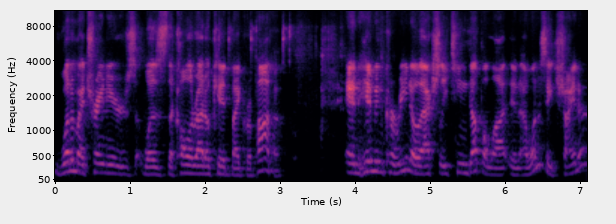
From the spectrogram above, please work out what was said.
one of my trainers was the Colorado kid, Mike Rapada. And him and Corino actually teamed up a lot in, I want to say China.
